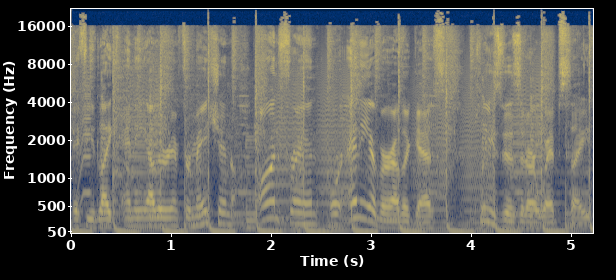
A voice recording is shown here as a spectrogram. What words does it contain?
If you'd like any other information on Fran or any of our other guests, please visit our website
